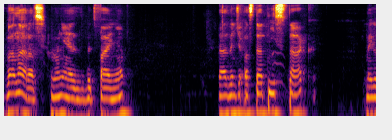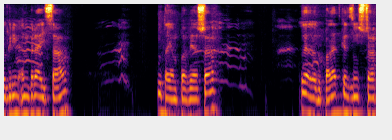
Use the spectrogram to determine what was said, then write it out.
Dwa naraz. No nie jest zbyt fajnie. Teraz będzie ostatni stack mojego Grim Embrace'a. Tutaj ją powieszę. Tutaj robię paletkę zniszczę.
